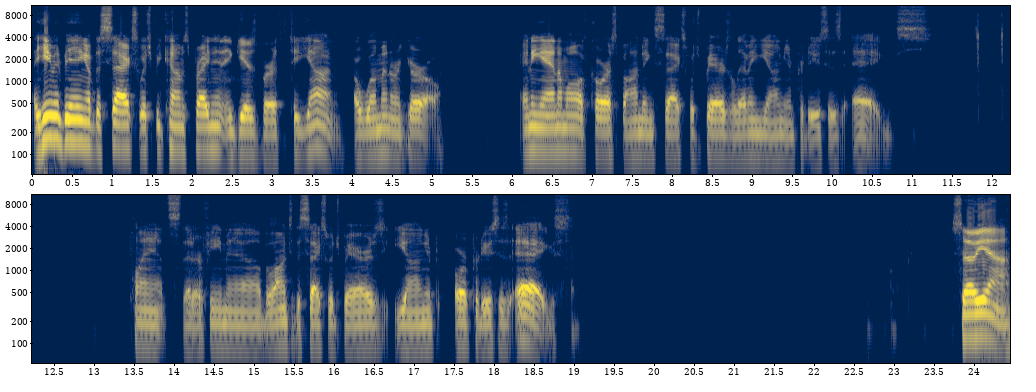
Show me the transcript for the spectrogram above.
A human being of the sex which becomes pregnant and gives birth to young, a woman or a girl. Any animal of corresponding sex which bears living young and produces eggs. Plants that are female belong to the sex which bears young or produces eggs. So yeah,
